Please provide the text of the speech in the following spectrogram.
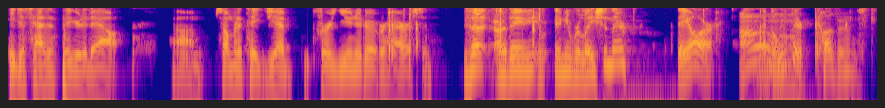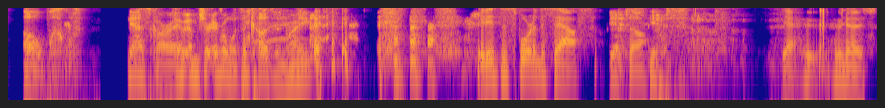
he just hasn't figured it out. Um, so I'm going to take Jeb for a unit over Harrison. Is that are they any, any relation there? They are. Oh. I believe they're cousins. Oh, NASCAR. I- I'm sure everyone's a cousin, right? It is the sport of the South. yes. So Yes. yeah, who who knows?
